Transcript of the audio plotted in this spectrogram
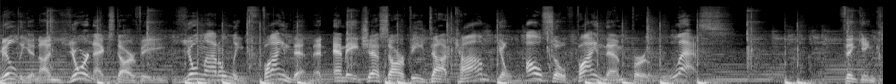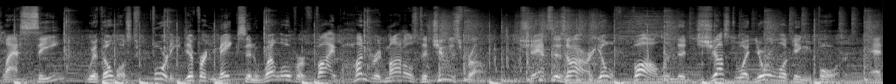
million on your next RV, you'll not only find them at MHSRV.com, you'll also find them for less. Thinking Class C? With almost 40 different makes and well over 500 models to choose from, chances are you'll fall into just what you're looking for at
